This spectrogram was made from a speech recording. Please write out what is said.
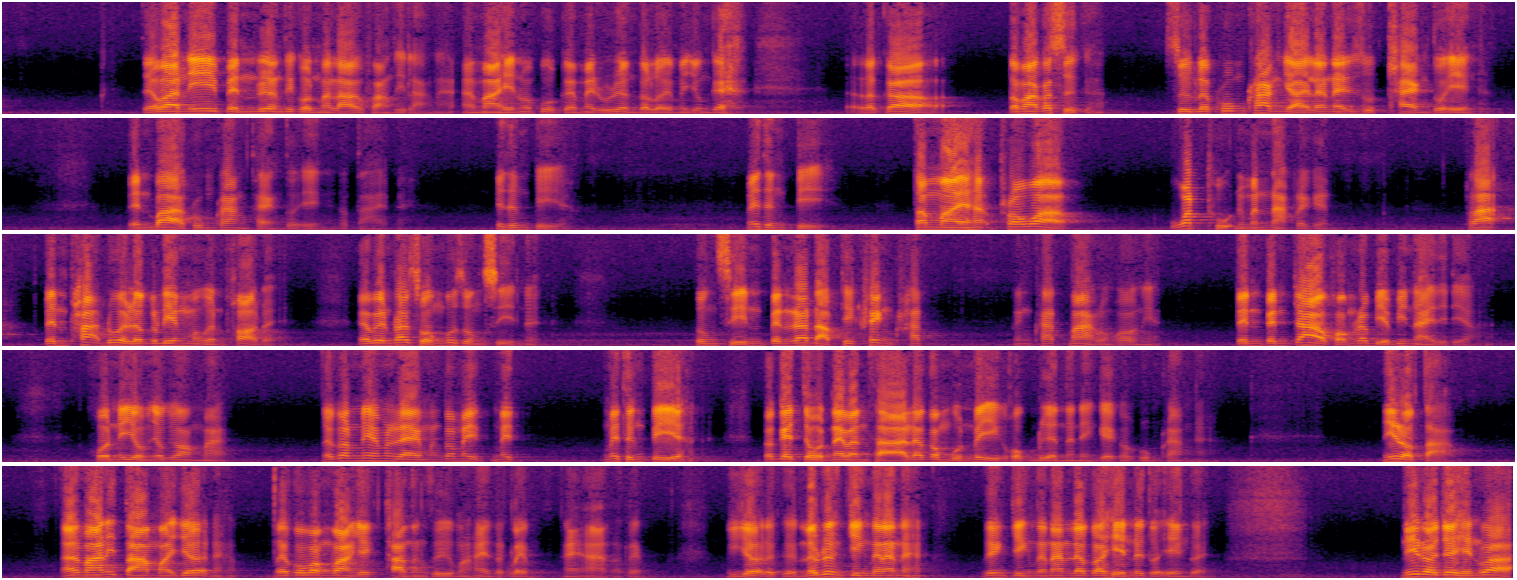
แต่ว่านี้เป็นเรื่องที่คนมาเล่าให้ฟังทีหลังนะมาเห็นว่าพูดแกไม่รู้เรื่องก็เลยไม่ยุ่งแกแล้วก็ต่อมาก็สึกสึกแล้วคลุ้มคลั่งใหญ่แล้วในที่สุดแทงตัวเอง เป็นบ้าคลุ้มคลั่งแทงตัวเองก็ตายไป ไม่ถึงปี ไม่ถึงปีทำไมฮะ เพราะว่าวัตถุนี่มันหนักเลยกัน พระ เป็นพระด้วยแล้วก็เลี้ยงมาเหมือนพ่อด้วยแล้วเป็นพระสงฆ์ผู้ทรงศีลเนี่ยทรงศีลเป็นระดับที่เคร่งครัดเคร่งครัดมากหลวงพ่อเนี่ยเป็นเป็นเจ้าของระเบียบวินัยทีเดียว คนนิยมยกย่องมาก แล้วก็เนี่ยมันแรงมันก็ไม่ไม่ไม่ถึงปีก็แกโจทย์ในพรรษาแล้วก็หมุนไปอีกหกเดือนนั่นเองแกก็คลุ้มคลั่งนะนี่เราตามอามานี่ตามมาเยอะนะครับแล้วก็ว่างๆจะทำหนังสือมาให้สักเล่ม ให้อ่านสักเล่มมีเยอะเหลือเกิน แล้วเรื่องจริงแต่นั้นนะฮะ เรื่องจริงแต่นั้นแล้วก็เห็นด้วยตัวเองด้วย นี่เราจะเห็นว่า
